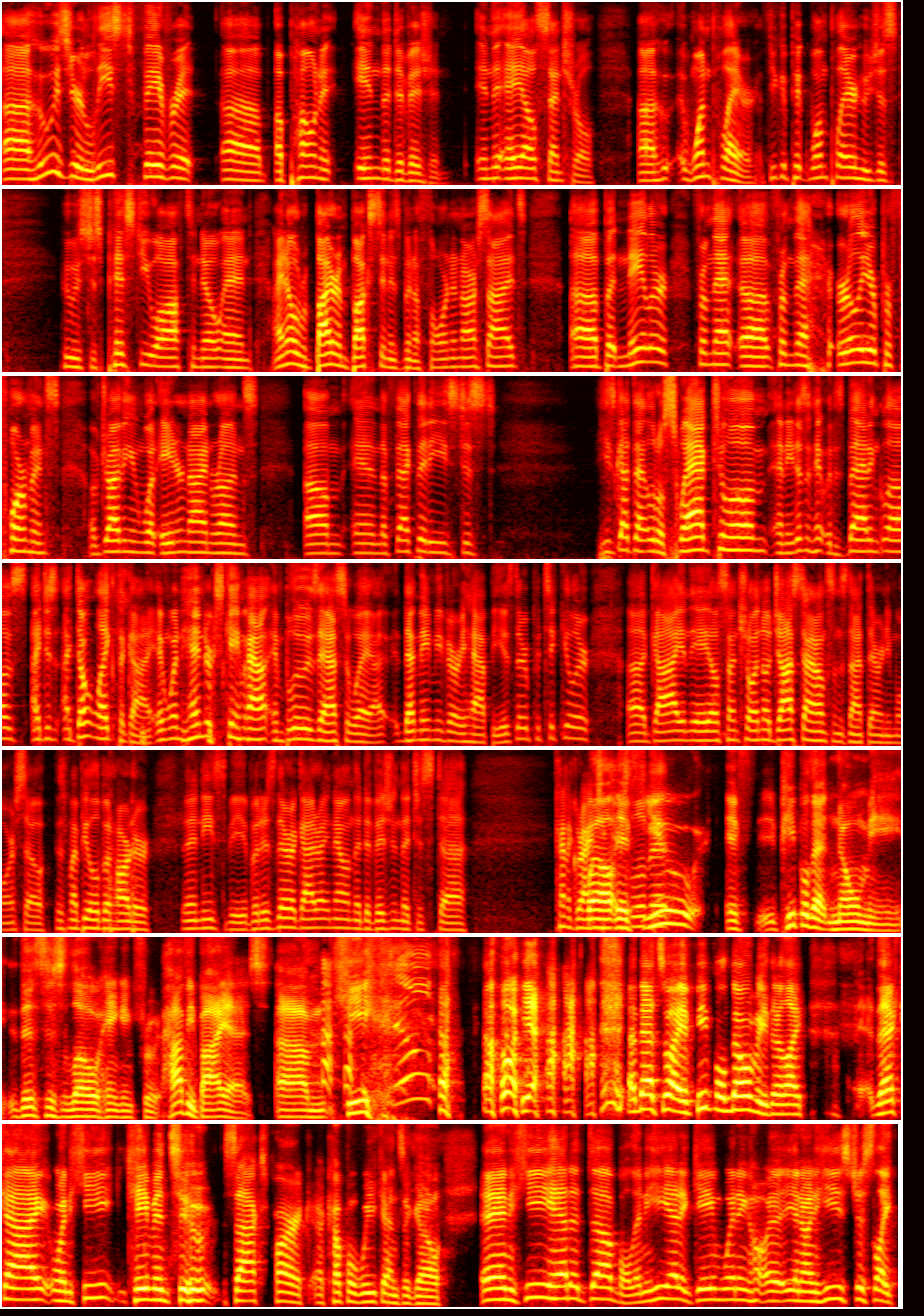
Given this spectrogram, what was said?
Uh, who is your least favorite uh, opponent in the division in the AL Central? Uh, who, one player. If you could pick one player who's just who's just pissed you off to no end. I know Byron Buxton has been a thorn in our sides, uh, but Naylor from that uh, from that earlier performance of driving in what eight or nine runs, um, and the fact that he's just he's got that little swag to him, and he doesn't hit with his batting gloves. I just I don't like the guy. And when Hendriks came out and blew his ass away, I, that made me very happy. Is there a particular uh, guy in the AL Central? I know Josh Donaldson's not there anymore, so this might be a little bit harder than it needs to be. But is there a guy right now in the division that just uh, kind of grinds well, gears if a little bit? you if people that know me, this is low hanging fruit. Javi Baez, um, he. Oh yeah, and that's why if people know me, they're like, that guy when he came into Sox Park a couple weekends ago. And he had a double, and he had a game-winning, uh, you know. And he's just like,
